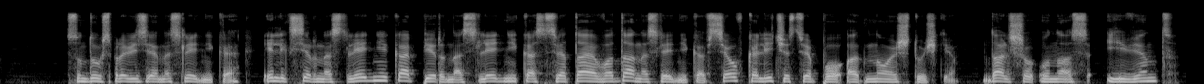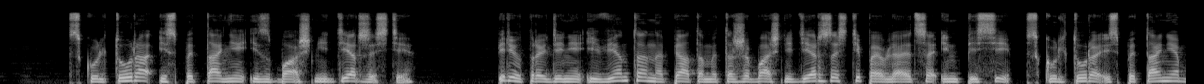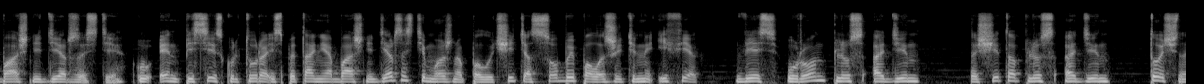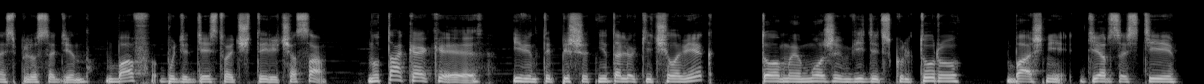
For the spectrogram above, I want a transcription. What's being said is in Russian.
Сундук с провизией наследника, эликсир наследника, пир наследника, святая вода наследника. Все в количестве по одной штучке. Дальше у нас ивент. Скульптура испытания из башни дерзости. Период проведения ивента на пятом этаже башни дерзости появляется NPC. Скульптура испытания башни дерзости. У NPC скульптура испытания башни дерзости можно получить особый положительный эффект. Весь урон плюс 1, защита плюс 1, точность плюс 1. Баф будет действовать 4 часа. Но так как э, ивенты пишет недалекий человек, то мы можем видеть скульптуру башни дерзости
